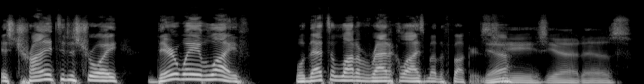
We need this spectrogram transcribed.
is trying to destroy their way of life, well, that's a lot of radicalized motherfuckers. Yeah. Jeez, yeah, it is.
